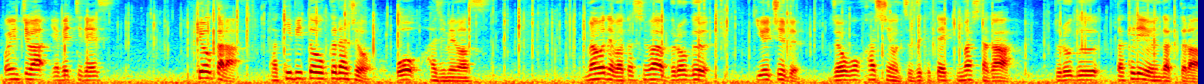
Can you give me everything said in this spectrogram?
こんにちは、やべっちです。今日から焚き火トークラジオを始めます。今まで私はブログ、YouTube、情報発信を続けてきましたが、ブログだけで言うんだったら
